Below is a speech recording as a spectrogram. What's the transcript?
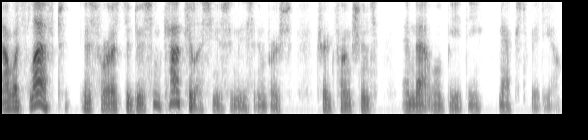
Now what's left is for us to do some calculus using these inverse trig functions, and that will be the next video.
